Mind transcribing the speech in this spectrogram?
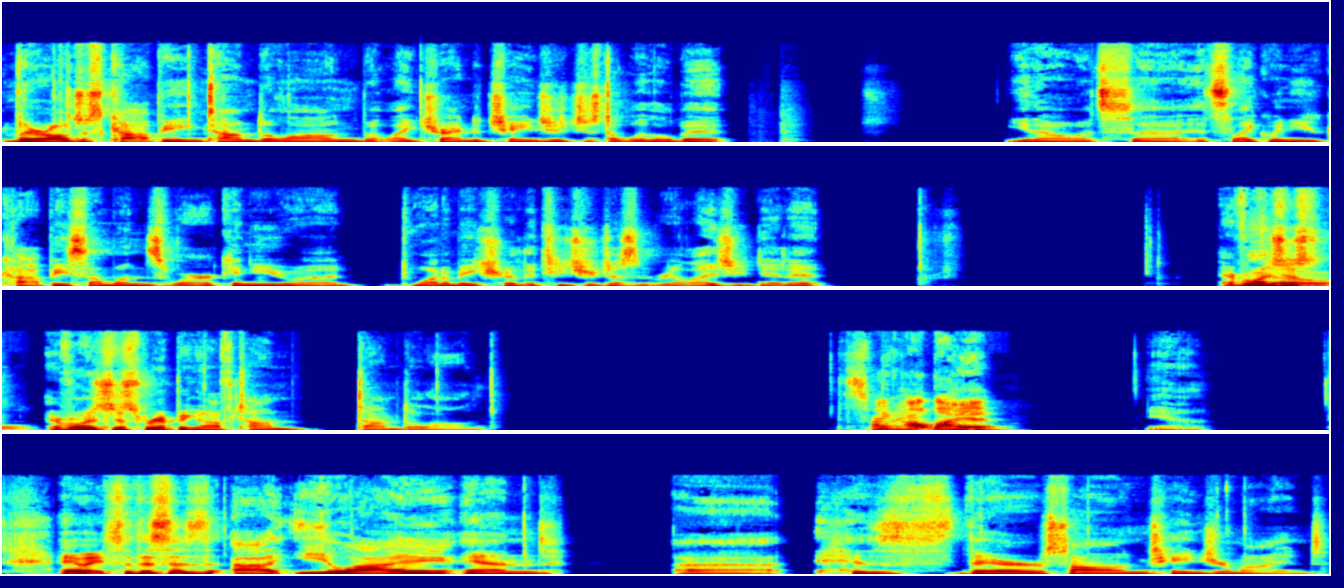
they're all just copying Tom DeLonge, but like trying to change it just a little bit. You know, it's uh, it's like when you copy someone's work and you uh, want to make sure the teacher doesn't realize you did it. Everyone's just everyone's just ripping off Tom Tom DeLonge. I, I'll buy it. yeah. Anyway, so this is uh Eli and uh his their song Change Your Mind.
